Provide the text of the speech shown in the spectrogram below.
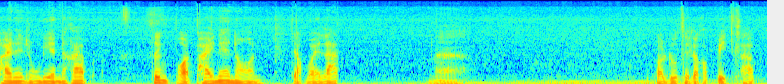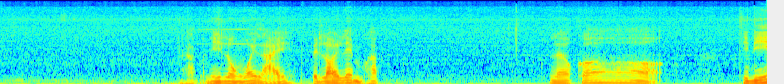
ภายในโรงเรียนนะครับ ซึ่งปลอดภัยแน่นอนจากไวรัสนะพอดูเสร็จแล้วก็ปิดครับ นะครับ อันนี้ลงไว้หลายเป็นร้อยเล่มครับ แล้วก็ทีนี้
